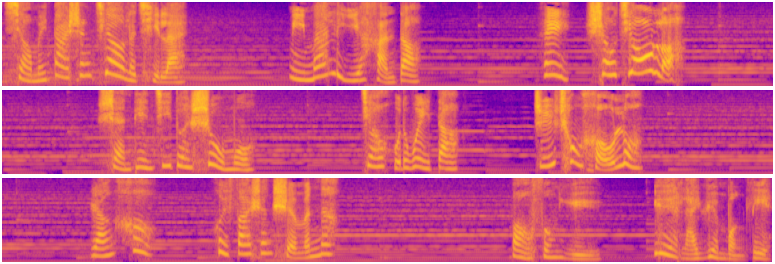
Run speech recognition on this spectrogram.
小梅大声叫了起来。米曼里也喊道：“嘿，烧焦了！”闪电击断树木，焦糊的味道。直冲喉咙，然后会发生什么呢？暴风雨越来越猛烈。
